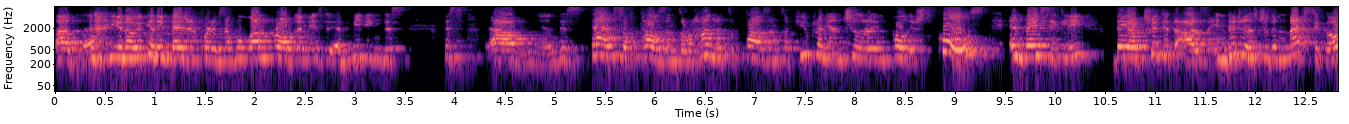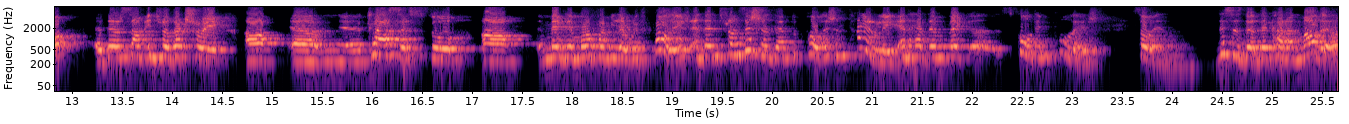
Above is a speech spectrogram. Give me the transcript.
uh, you know, you can imagine, for example, one problem is admitting this this, um, this tens of thousands or hundreds of thousands of Ukrainian children in Polish schools, and basically they are treated as indigenous children in Mexico. Uh, There are some introductory uh, um, uh, classes to uh, make them more familiar with Polish, and then transition them to Polish entirely and have them like uh, schooled in Polish. So this is the, the current model,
